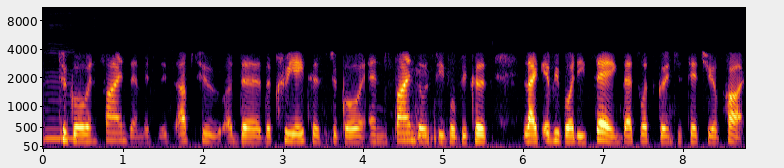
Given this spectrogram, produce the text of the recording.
Mm. to go and find them. It's it's up to uh, the the creators to go and find those people because, like everybody's saying, that's what's going to set you apart.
